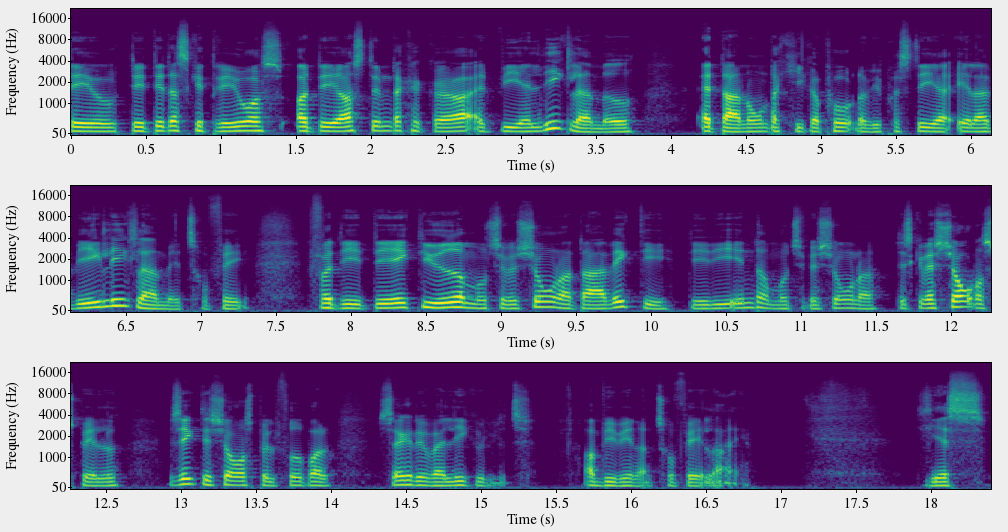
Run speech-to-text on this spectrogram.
Det er jo det, er det, der skal drive os, og det er også dem, der kan gøre, at vi er ligeglade med, at der er nogen, der kigger på, når vi præsterer, eller er vi ikke ligeglade med et trofæ. Fordi det er ikke de ydre motivationer, der er vigtige, det er de indre motivationer. Det skal være sjovt at spille. Hvis ikke det er sjovt at spille fodbold, så kan det jo være ligegyldigt, om vi vinder et trofæ eller ej. Yes.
